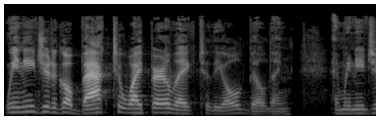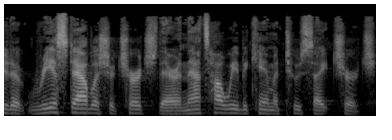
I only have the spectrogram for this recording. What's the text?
we need you to go back to White Bear Lake to the old building and we need you to reestablish a church there. And that's how we became a two site church.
